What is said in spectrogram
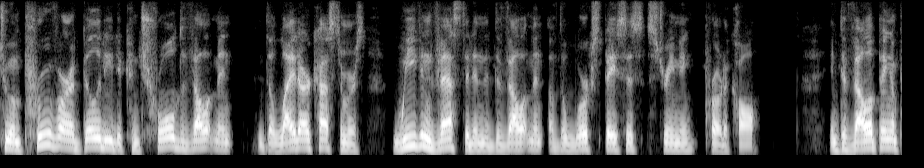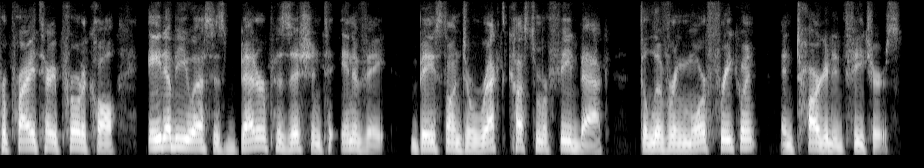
To improve our ability to control development and delight our customers, we've invested in the development of the Workspaces streaming protocol. In developing a proprietary protocol, AWS is better positioned to innovate based on direct customer feedback, delivering more frequent and targeted features.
